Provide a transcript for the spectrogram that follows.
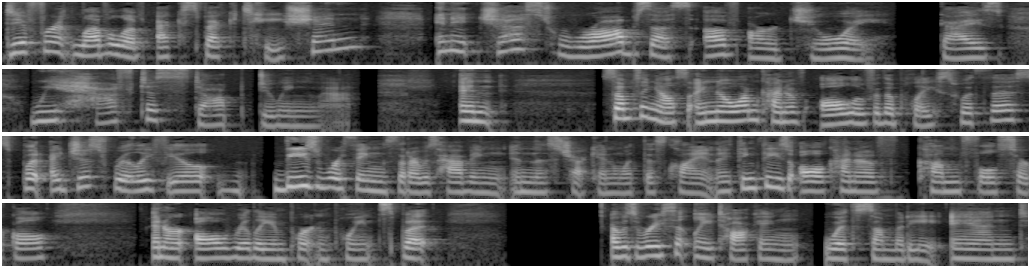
different level of expectation and it just robs us of our joy. Guys, we have to stop doing that. And Something else, I know I'm kind of all over the place with this, but I just really feel these were things that I was having in this check in with this client. And I think these all kind of come full circle and are all really important points. But I was recently talking with somebody and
